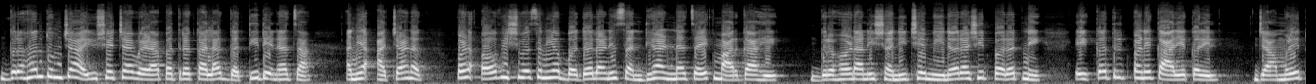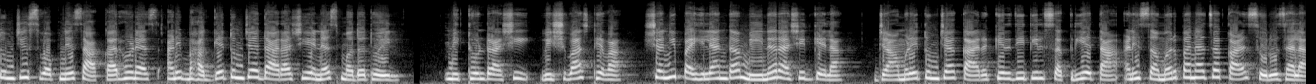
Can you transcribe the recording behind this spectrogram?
ग्रहण तुमच्या आयुष्याच्या वेळापत्रकाला गती देण्याचा आणि अचानक पण अविश्वसनीय बदल आणि संधी आणण्याचा एक मार्ग आहे. ग्रहण आणि शनीचे मीनराशीत परतणे एकत्रितपणे कार्य करेल ज्यामुळे तुमची स्वप्ने साकार होण्यास आणि भाग्य तुमच्या दाराशी येण्यास मदत होईल. मिथुन राशी विश्वास ठेवा. शनी पहिल्यांदा मीन राशीत गेला. ज्यामुळे तुमच्या कारकिर्दीतील सक्रियता आणि समर्पणाचा काळ सुरू झाला.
